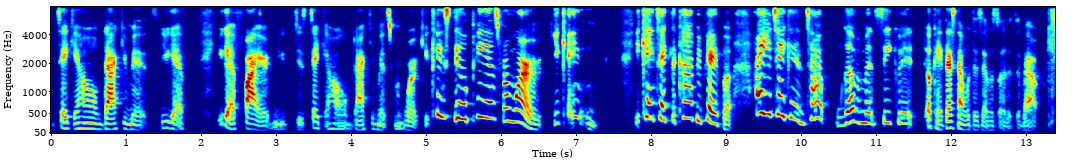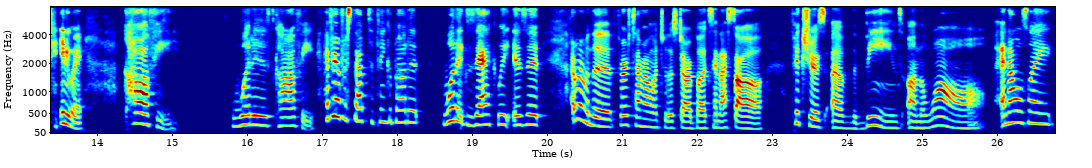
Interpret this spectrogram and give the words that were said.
You take your home documents. You got you got fired and you just take your home documents from work. You can't steal pens from work. You can't. You can't take the copy paper. How are you taking top government secret? Okay, that's not what this episode is about. Anyway, coffee. What is coffee? Have you ever stopped to think about it? What exactly is it? I remember the first time I went to a Starbucks and I saw pictures of the beans on the wall, and I was like,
